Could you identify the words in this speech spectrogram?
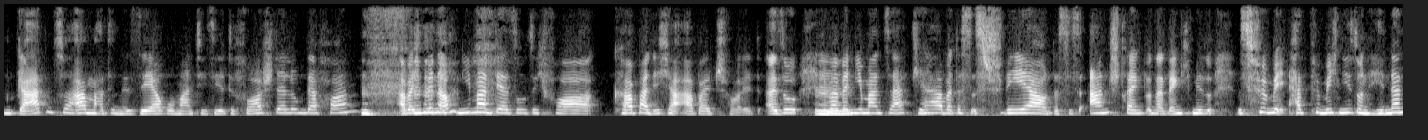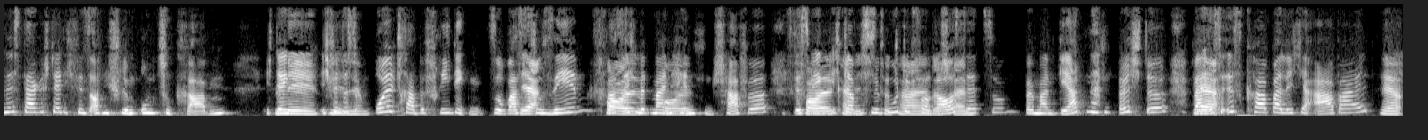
einen Garten zu haben, hatte eine sehr romantisierte Vorstellung davon. Aber ich bin auch niemand, der so sich vor körperlicher Arbeit scheut. Also mhm. immer wenn jemand sagt, ja, aber das ist schwer und das ist anstrengend und dann denke ich mir so, das für mich, hat für mich nie so ein Hindernis dargestellt. Ich finde es auch nicht schlimm, umzugraben. Ich denke, nee, ich finde es nee, ultra befriedigend, sowas ja, zu sehen, voll, was ich mit meinen voll. Händen schaffe. Deswegen, voll, ich glaube, es ist eine gute Voraussetzung, wenn man Gärtnern möchte, weil ja. es ist körperliche Arbeit. Ja.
